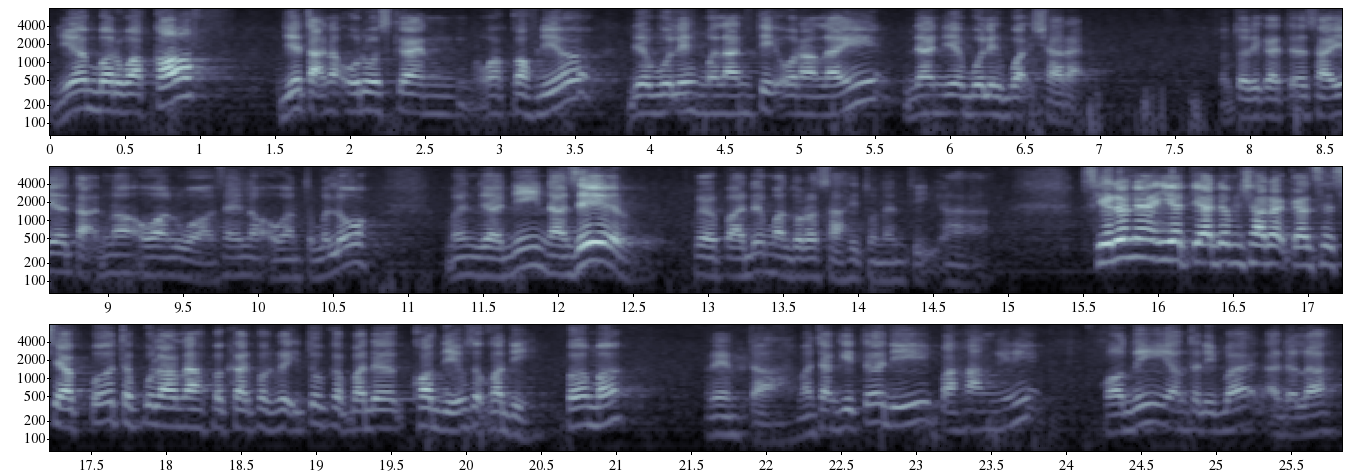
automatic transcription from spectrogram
Dia berwakaf, dia tak nak uruskan wakaf dia, dia boleh melantik orang lain dan dia boleh buat syarat. Contoh dia kata, saya tak nak orang luar, saya nak orang temeluh menjadi nazir kepada madrasah itu nanti. Ha. Sekiranya ia tiada mensyaratkan sesiapa, terpulanglah perkara-perkara itu kepada qadi, maksud qadi, pemerintah. Macam kita di Pahang ini, qadi yang terlibat adalah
